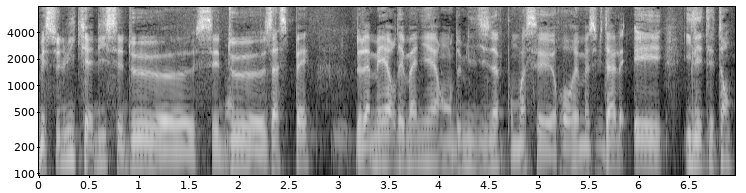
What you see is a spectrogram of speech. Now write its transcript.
Mais celui qui a dit ces deux, euh, ces deux aspects de la meilleure des manières en 2019, pour moi, c'est Et il était temps,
